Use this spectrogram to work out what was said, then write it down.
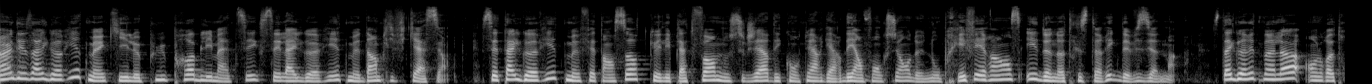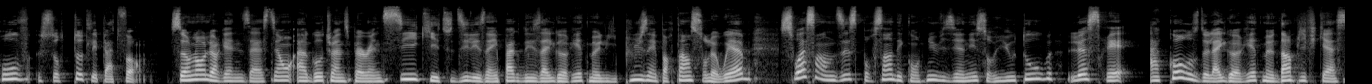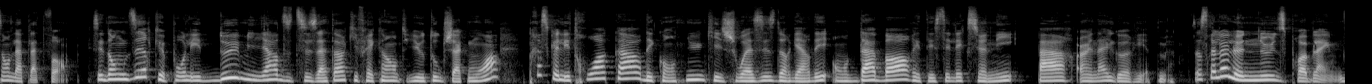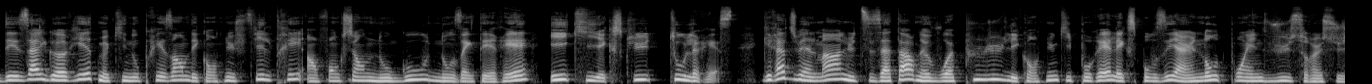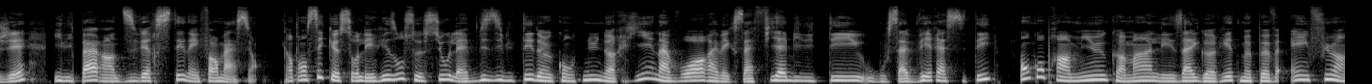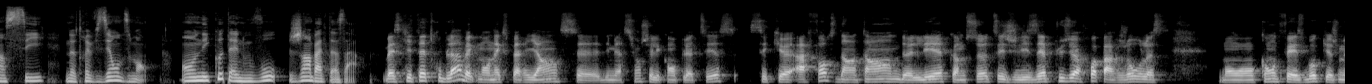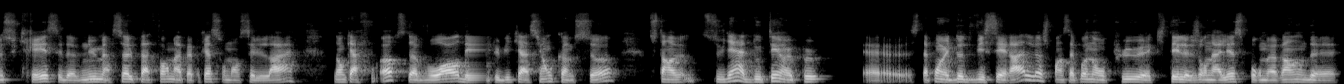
Un des algorithmes qui est le plus problématique, c'est l'algorithme d'amplification. Cet algorithme fait en sorte que les plateformes nous suggèrent des contenus à regarder en fonction de nos préférences et de notre historique de visionnement. Cet algorithme-là, on le retrouve sur toutes les plateformes. Selon l'organisation Ago Transparency, qui étudie les impacts des algorithmes les plus importants sur le web, 70% des contenus visionnés sur YouTube le seraient à cause de l'algorithme d'amplification de la plateforme. C'est donc dire que pour les 2 milliards d'utilisateurs qui fréquentent YouTube chaque mois, presque les trois quarts des contenus qu'ils choisissent de regarder ont d'abord été sélectionnés par un algorithme. Ce serait là le nœud du problème. Des algorithmes qui nous présentent des contenus filtrés en fonction de nos goûts, de nos intérêts et qui excluent tout le reste. Graduellement, l'utilisateur ne voit plus les contenus qui pourraient l'exposer à un autre point de vue sur un sujet. Il y perd en diversité d'informations. Quand on sait que sur les réseaux sociaux, la visibilité d'un contenu n'a rien à voir avec sa fiabilité ou sa véracité, on comprend mieux comment les algorithmes peuvent influencer notre vision du monde. On écoute à nouveau Jean Balthazar. Ben, ce qui était troublant avec mon expérience euh, d'immersion chez les complotistes, c'est qu'à force d'entendre, de lire comme ça, je lisais plusieurs fois par jour mon compte Facebook que je me suis créé, c'est devenu ma seule plateforme à peu près sur mon cellulaire. Donc, à force de voir des publications comme ça, tu viens à douter un peu. Euh, C'était pas un doute viscéral. Là. Je pensais pas non plus euh, quitter le journaliste pour me rendre euh,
